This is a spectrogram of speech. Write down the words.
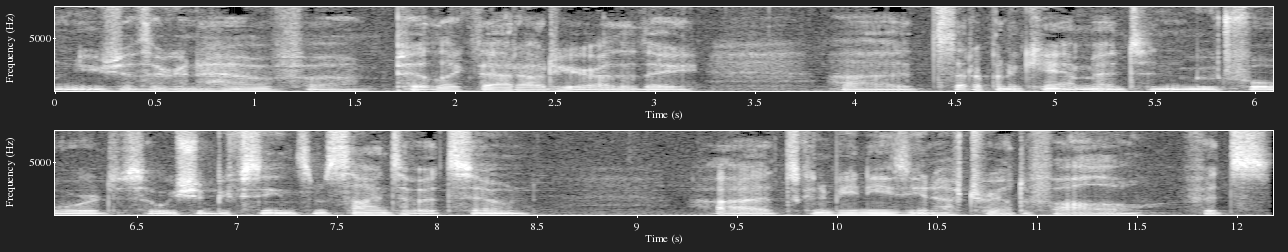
unusual if they're going to have a pit like that out here. Either they uh, set up an encampment and moved forward, so we should be seeing some signs of it soon. Uh, it's going to be an easy enough trail to follow. If it's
